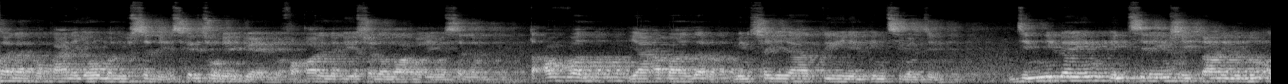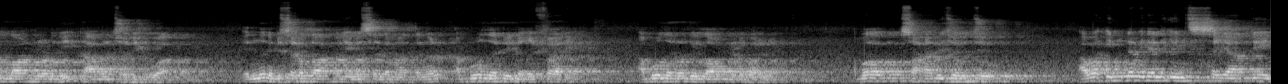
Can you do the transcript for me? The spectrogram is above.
തആല അൻഹു കാന യൗമൻ യുസല്ലി നിസ്കരിച്ചുകൊണ്ടിരിക്കുകയായിരുന്നു. ഫഖാല നബി സല്ലല്ലാഹു അലൈഹി വസല്ലം തഅവ്വദ് യാ അബാദർ മിൻ ശയ്യാത്തീനിൽ ഇൻസി വൽ ജിൻ ജിന്നിലെയും ഇൻസിലെയും ശൈത്താനിൽ നിന്നും അള്ളാഹുവിനോട് നീ കാവൽ ചോദിക്കുക. എന്ന് നബി സല്ലല്ലാഹു അലൈഹി വസല്ലമ തങ്ങൾ അബൂദറിൽ ഗിഫാരി അബൂദർ റളിയല്ലാഹുവിനോട് പറഞ്ഞു. അപ്പോൾ സഹാബി ചോദിച്ചു അവ ഇന്ന മിനൽ ഇൻസ് ശയാത്തീൻ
